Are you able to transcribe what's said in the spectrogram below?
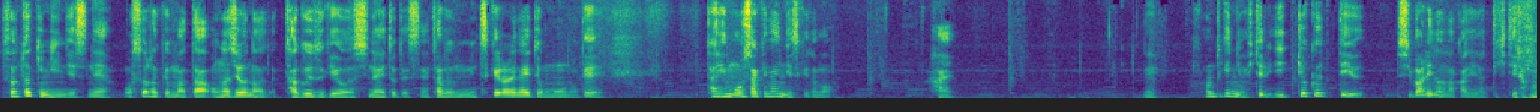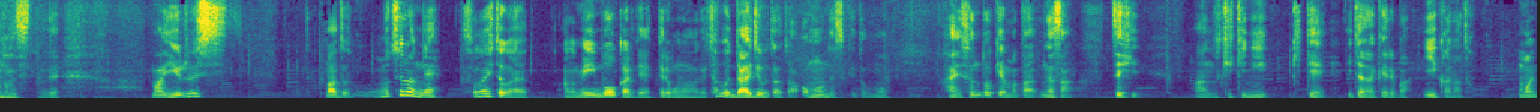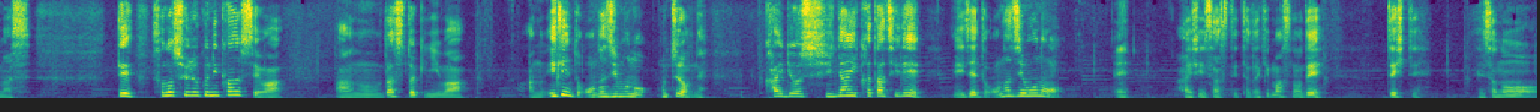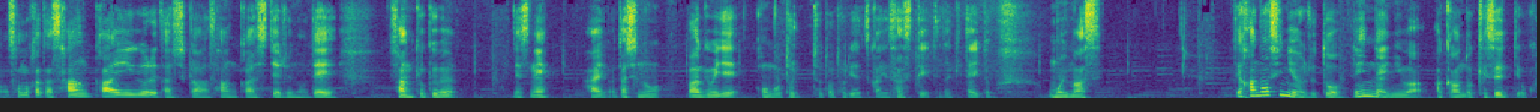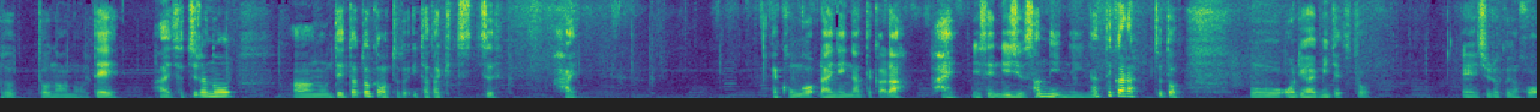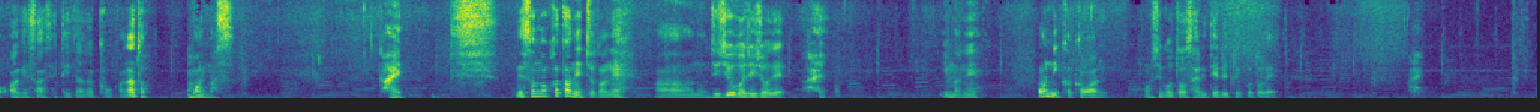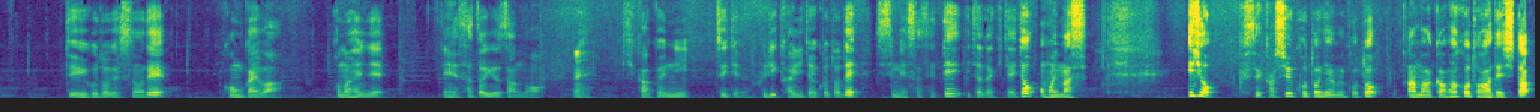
その時にですねおそらくまた同じようなタグ付けをしないとですね多分見つけられないと思うので大変申し訳ないんですけどもはい。ね基本的には一人一曲っていう縛りの中でやってきているものですのでまあ許しまあもちろんねその人があのメインボーカルでやってるものなので多分大丈夫だとは思うんですけどもはいその時はまた皆さん是非あの聞きに来ていただければいいかなと思います。でその収録に関してはあの出す時にはあの以前と同じものもちろんね改良しない形で以前と同じものをえ配信させていただきますので是非そのその方3回ぐらい確か参加してるので3曲分ですねはい私の番組で今後とちょっと取り扱いさせていただきたいと思いますで話によると年内にはアカウント消すっていうことなので、はい、そちらのあのデータとかもちょっといただきつつ、はい、今後来年になってから、はい、2023年になってからちょっと折り合い見てちょっと、えー、収録の方上げさせていただこうかなと思います。はい。でその方ねちょっとねあの事情が事情で、はい、今ね本に関わるお仕事をされているということで。はい、ということですので今回はこの辺で、えー、佐藤優さんの、ね、企画についての振り返りということで進めさせていただきたいと思います。以上、クセ歌手ことにゃむこと天川琴葉でした。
